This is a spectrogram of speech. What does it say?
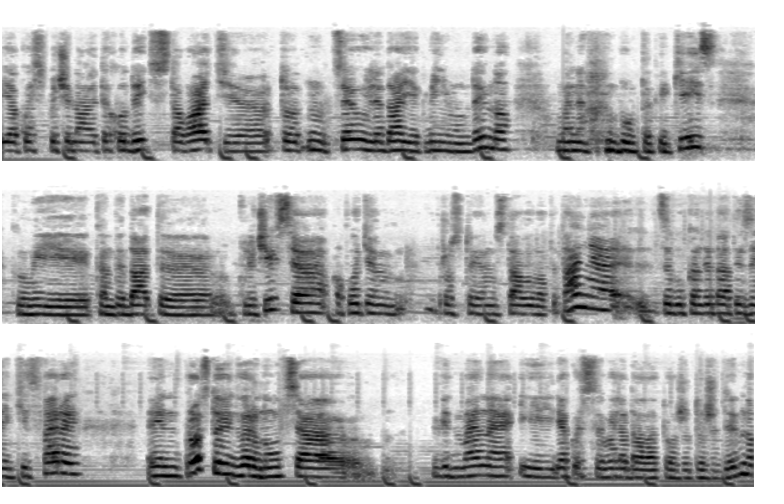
якось починаєте ходити, вставати, е, то ну, це виглядає як мінімум дивно. У мене був такий кейс, коли кандидат е, включився, а потім просто йому ставила питання. Це був кандидат із it сфери. Він просто відвернувся від мене і якось це виглядало теж дуже дивно.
